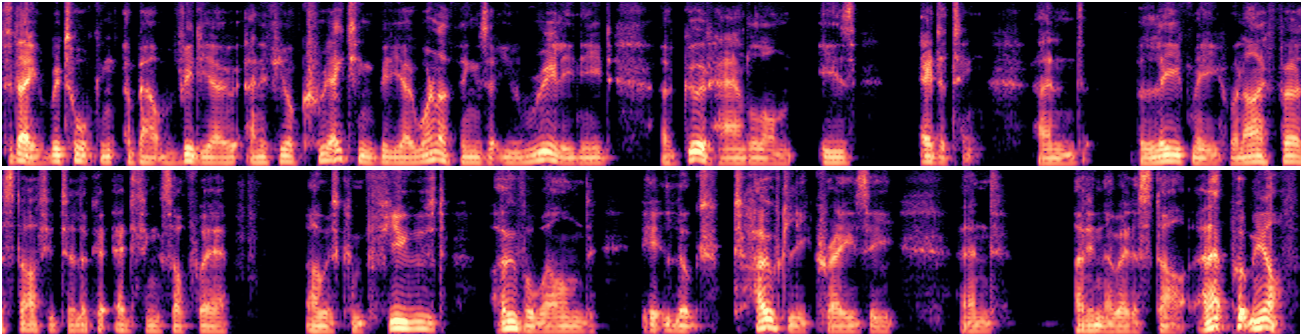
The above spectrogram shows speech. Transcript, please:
today we're talking about video. And if you're creating video, one of the things that you really need a good handle on is editing. And believe me, when I first started to look at editing software, I was confused, overwhelmed. It looked totally crazy and I didn't know where to start. And that put me off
